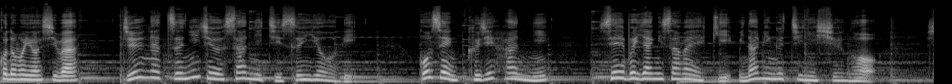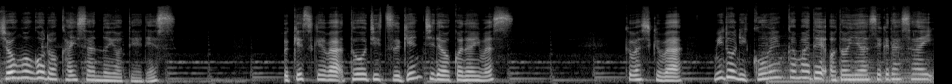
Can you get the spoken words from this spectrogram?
この催しは10月23日水曜日午前9時半に西武八木沢駅南口に集合正午ごろ解散の予定です。受付は当日現地で行います。詳しくは緑公園課までお問い合わせください。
